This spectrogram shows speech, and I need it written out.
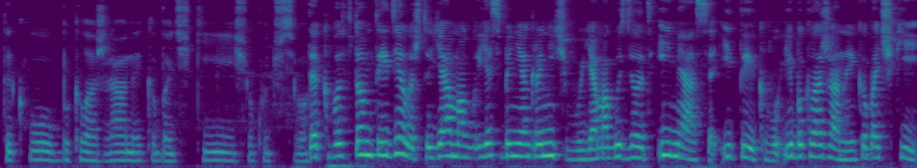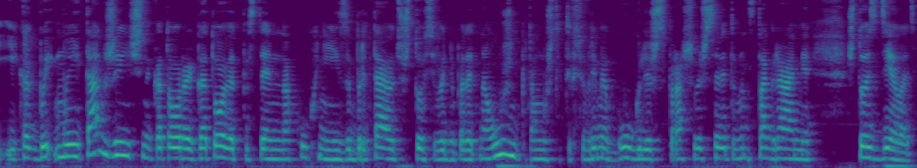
тыкву, баклажаны, кабачки, еще кучу всего. Так вот в том-то и дело, что я могу, я себя не ограничиваю, я могу сделать и мясо, и тыкву, и баклажаны, и кабачки, и как бы мы и так женщины, которые готовят постоянно на кухне, изобретают, что сегодня подать на ужин, потому что ты все время гуглишь, спрашиваешь советы в Инстаграме, что сделать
